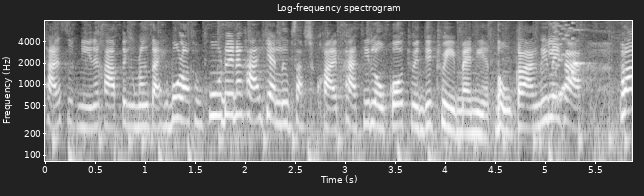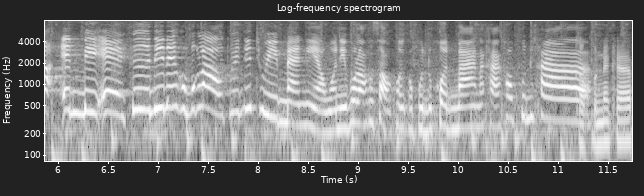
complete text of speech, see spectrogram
ท้ายสุดนี้นะคะเป็นกำลังใจให้พวกเราทั้งคู่ด้วยนะคะ อย่าลืม subscribe ค่ะที่โลโก้ 23 Mania ตรงกลางนี่เลยค่ะเพราะ NBA คือดีเดย์ของพวกเรา 23 Mania วันนี้พวกเราทั้งสองคนขอบคุณทุกคนมากนะคะ ขอบคุณค่ะ ขอบคุณนะครับ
